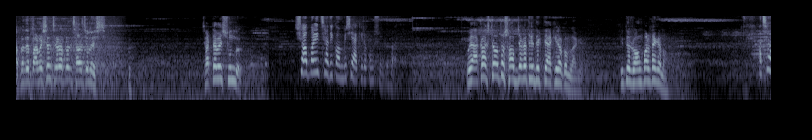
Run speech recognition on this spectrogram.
আপনাদের পারমিশন ছাড়া আপনাদের ছাদে চলে এসেছি। ছাদটা বেশ সুন্দর। সব বাড়ির ছাদই কম বেশি একই রকম সুন্দর হয়। ওই আকাশটাও তো সব জায়গা থেকে দেখতে একই রকম লাগে। কিন্তু এর রং পাল্টা কেন? আচ্ছা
